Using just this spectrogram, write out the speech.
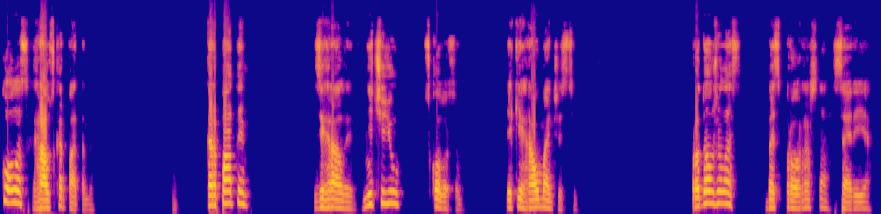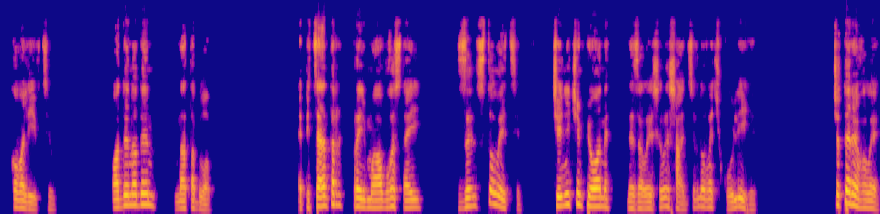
Колос грав з Карпатами. Карпати зіграли нічию з Колосом, який грав у меншості. Продовжилась безпрограшна серія ковалівців. 1-1 на табло. Епіцентр приймав гостей з столиці. Чинні чемпіони не залишили шансів новачку ліги. Чотири голи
